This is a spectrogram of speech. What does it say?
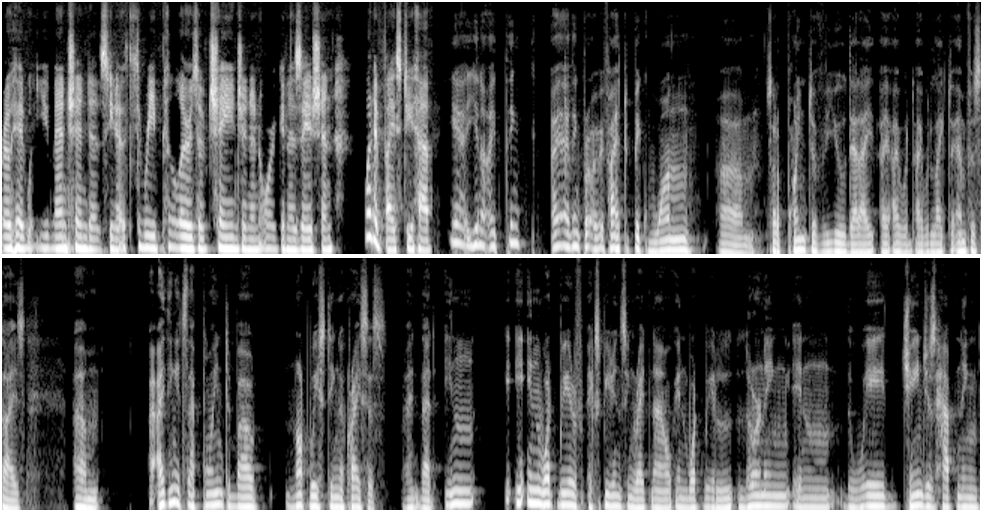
Rohit, what you mentioned as you know three pillars of change in an organization. What advice do you have? Yeah, you know, I think I, I think if I had to pick one um, sort of point of view that I, I, I, would I would like to emphasize, um, I think it's that point about not wasting a crisis, right? That in in what we're experiencing right now, in what we're learning, in the way change is happening,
